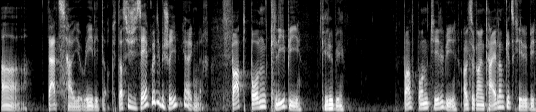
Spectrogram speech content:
ah, that's how you really look. Das ist eine sehr gute Beschreibung eigentlich. Bad Bon Kilby. Kilby. Bad Bon Kilby. Also sogar in Thailand gibt es Kilby.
